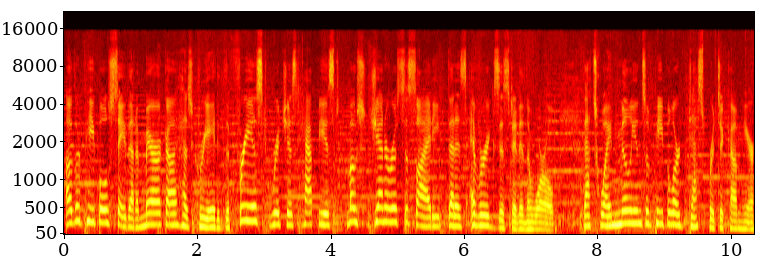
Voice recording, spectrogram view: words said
Other people say that America has created the freest, richest, happiest, most generous society that has ever existed in the world. That's why millions of people are desperate to come here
